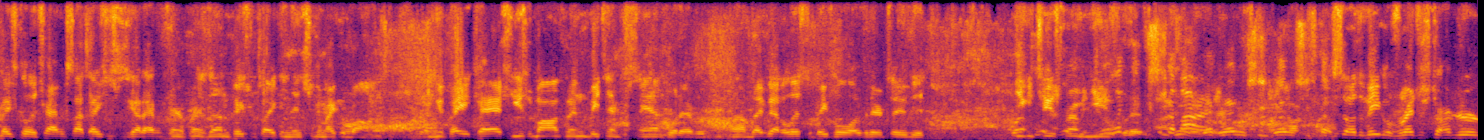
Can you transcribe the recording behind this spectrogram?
basically a traffic citation. She's got to have her fingerprints done, and picture taken, then she can make her bonds. You can pay it cash, use a bondsman, be 10%, whatever. Um, they've got a list of people over there too that you can choose from and use whatever. Where, where was she? Where was she stopped? So the vehicle's registered her,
